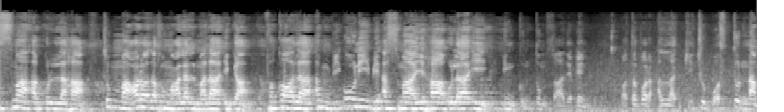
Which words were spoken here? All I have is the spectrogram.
আসমা আকুল্লাহা সুম্মা আরাদাহুম আলাল মালাইকা ফাকালা আম্বিউনি বিআসমাই হাউলাই ইন কুনতুম সাদিকিন। অতঃপর আল্লাহ কিছু বস্তুর নাম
